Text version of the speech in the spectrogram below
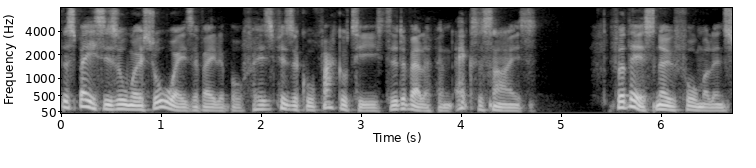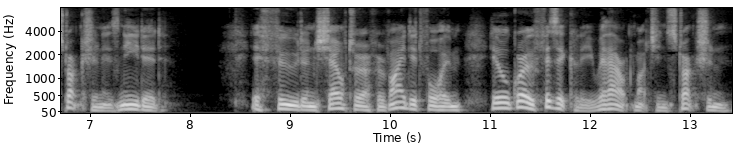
The space is almost always available for his physical faculties to develop and exercise. For this, no formal instruction is needed. If food and shelter are provided for him, he will grow physically without much instruction.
